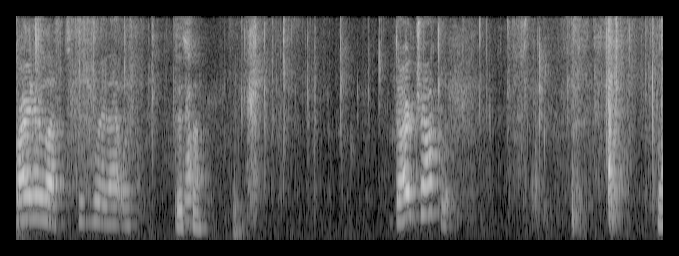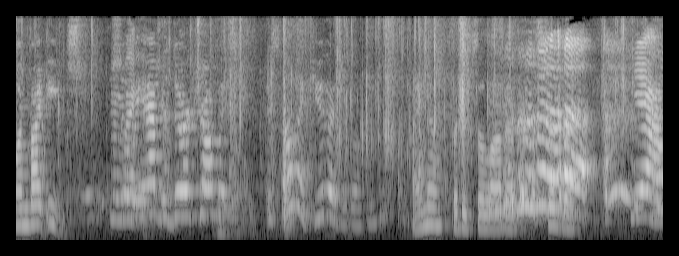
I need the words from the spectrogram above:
Right or left? This way, that way. This one. Dark chocolate. One by each. So we have the dark chocolate. It's not like you guys are welcome. I know, but it's a lot of sugar. Yeah.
